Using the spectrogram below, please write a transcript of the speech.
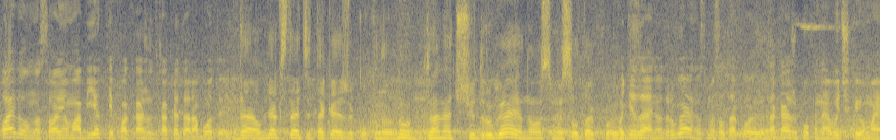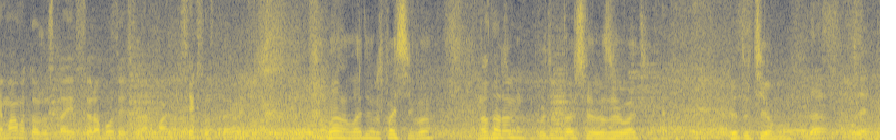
Павел на своем объекте покажет, как это работает. Да, у меня, кстати, такая же кухонная, ну, она чуть-чуть другая, но смысл такой. По дизайну другая, но смысл такой же. Такая же кухонная вытяжка и у моей мамы тоже стоит, все работает, все нормально, всех все устраивает. Ладно, Владимир, спасибо. На здоровье. Будем, будем дальше развивать эту тему. Да, обязательно.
